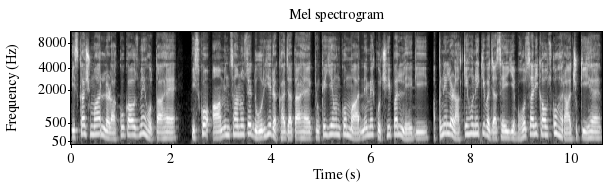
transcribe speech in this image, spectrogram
इसका शुमार लड़ाकू काउज में होता है। इसको आम इंसानों से दूर ही रखा जाता है, क्योंकि ये उनको मारने में कुछ ही पल लेगी। अपने लड़ाके होने की वजह से ये बहुत सारी काउस को हरा चुकी है।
